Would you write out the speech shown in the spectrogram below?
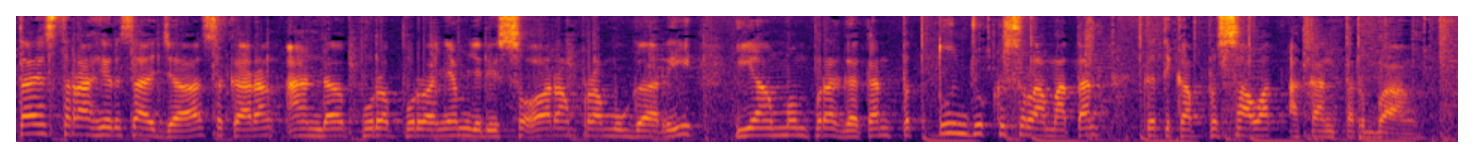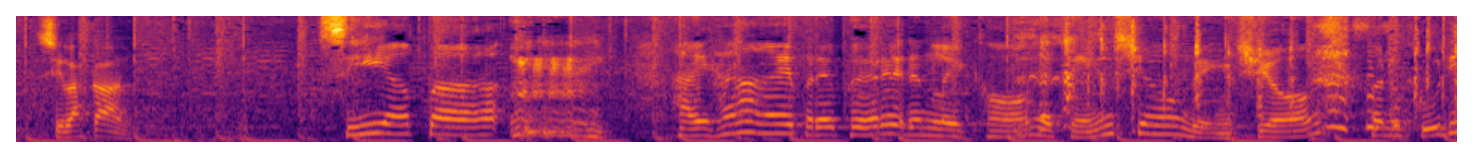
tes terakhir saja. Sekarang Anda pura-puranya menjadi seorang pramugari yang memperagakan petunjuk keselamatan ketika pesawat akan terbang. Silahkan. Siapa? Hai hai pere-pere dan lekong. Bengsong, bengsong Panuku di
